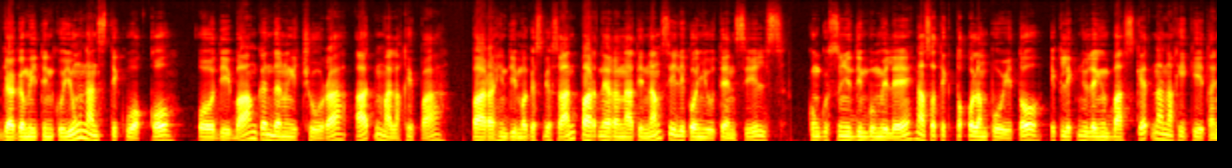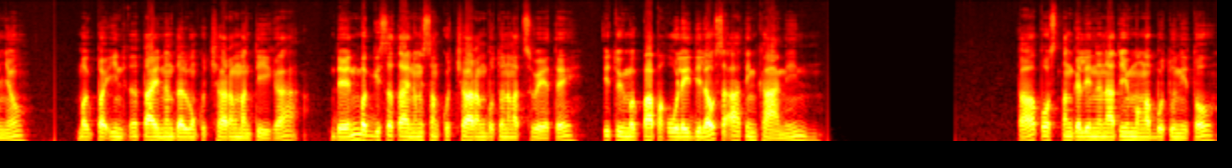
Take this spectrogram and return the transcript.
Gagamitin ko yung non-stick wok ko, o di ba ang ganda ng itsura at malaki pa. Para hindi magasgasan, partneran natin ng silicone utensils. Kung gusto nyo din bumili, nasa TikTok ko lang po ito. I-click nyo lang yung basket na nakikita nyo. Magpainit na tayo ng dalawang kutsarang mantika. Then, maggisa tayo ng isang kutsarang buto ng atswete. Ito yung magpapakulay dilaw sa ating kanin. Tapos, tanggalin na natin yung mga buto nito.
